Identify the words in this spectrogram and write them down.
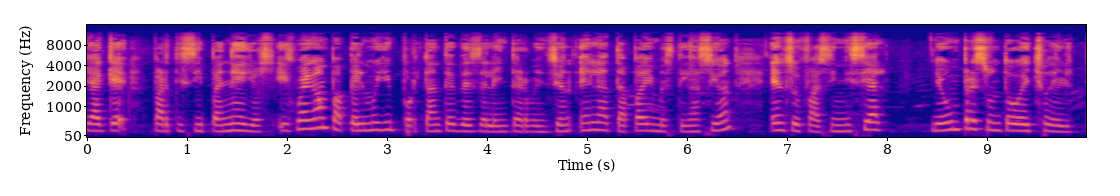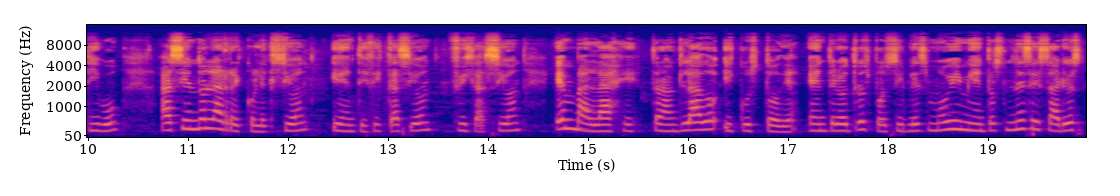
ya que participa en ellos y juega un papel muy importante desde la intervención en la etapa de investigación en su fase inicial de un presunto hecho delictivo, haciendo la recolección, identificación, fijación, embalaje, traslado y custodia, entre otros posibles movimientos necesarios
